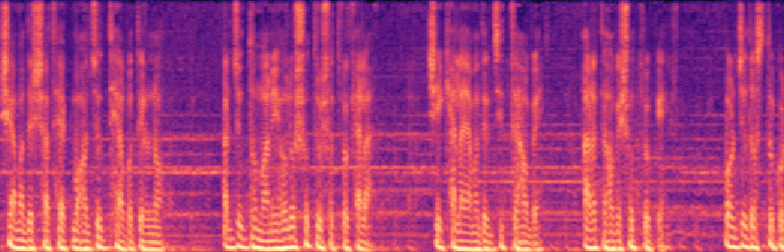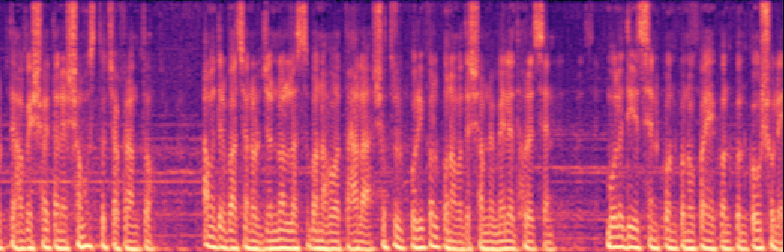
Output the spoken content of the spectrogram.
সে আমাদের সাথে এক মহাযুদ্ধে অবতীর্ণ। আর যুদ্ধ মানে হলো শত্রু শত্রু খেলা। সেই খেলায় আমাদের জিততে হবে। হারাতে হবে শত্রুকে। পর্যদস্ত করতে হবে শয়তানের সমস্ত চক্রান্ত। আমাদের বাঁচানোর জন্য আল্লাহ সুবাহ তাহালা শত্রুর পরিকল্পনা আমাদের সামনে মেলে ধরেছেন। বলে দিয়েছেন কোন কোন উপায়ে, কোন কোন কৌশলে,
